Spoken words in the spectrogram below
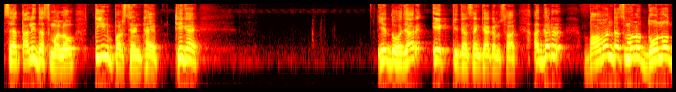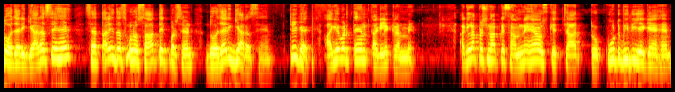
सैतालीस दशमलव तीन परसेंट है। ठीक है? ये 2001 की जनसंख्या के अनुसार। अगर बावन दशमलव दोनों 2011 से हैं, सैतालीस दशमलव सात एक परसेंट दो से हैं। ठीक है? आगे बढ़ते हैं अगले क्रम में। अगला प्रश्न आपके सामने है, उसके चार तो कूट भी दिए गए हैं।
